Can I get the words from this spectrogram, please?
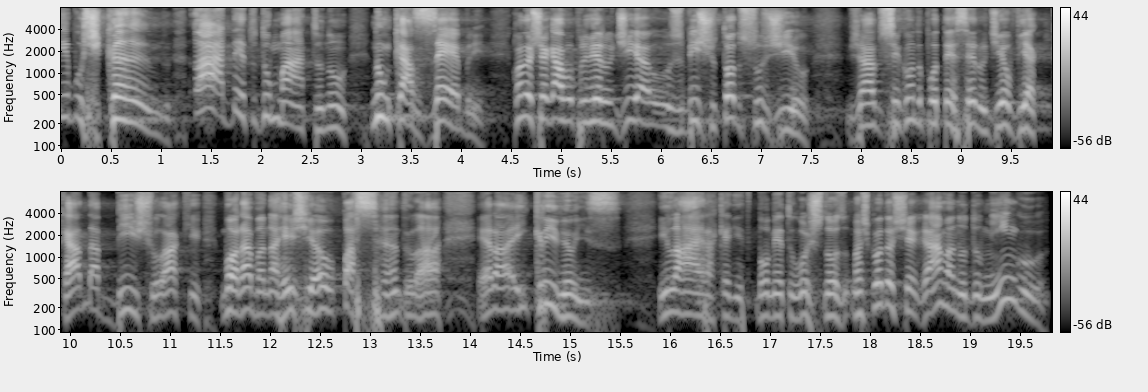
e buscando, lá dentro do mato, num, num casebre. Quando eu chegava o primeiro dia, os bichos todos surgiam. Já do segundo para o terceiro dia eu via cada bicho lá que morava na região passando lá. Era incrível isso. E lá era aquele momento gostoso. Mas quando eu chegava no domingo,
